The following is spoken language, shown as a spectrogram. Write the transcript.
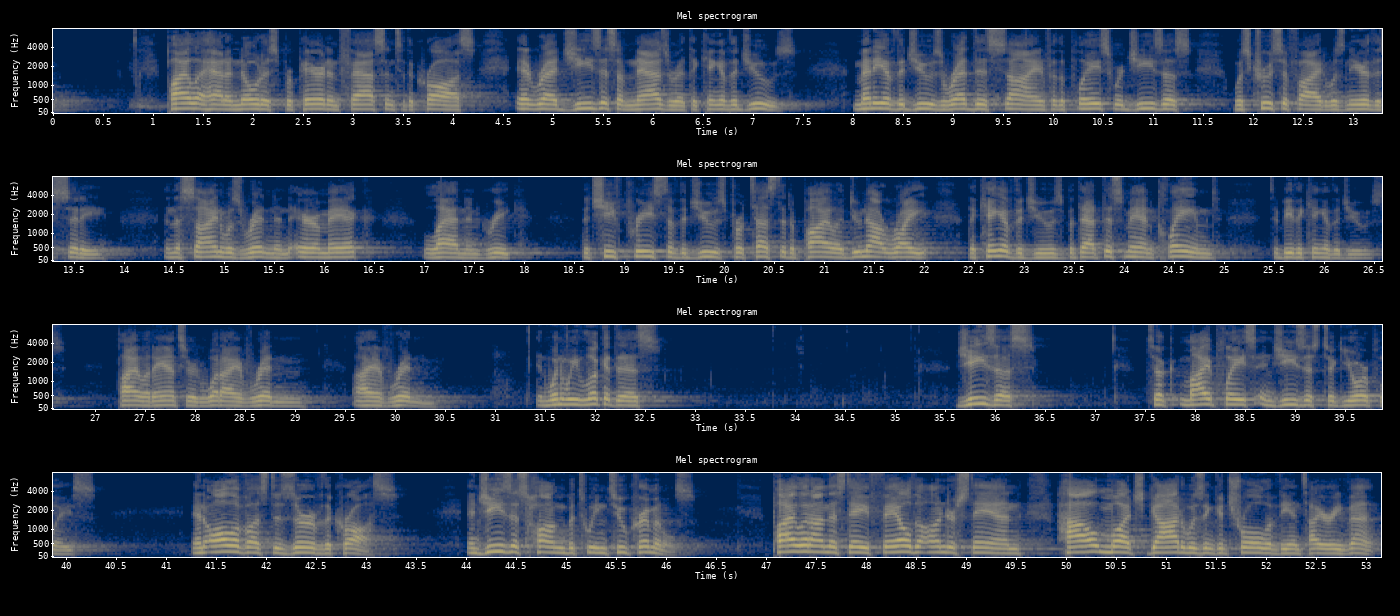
Pilate had a notice prepared and fastened to the cross it read, Jesus of Nazareth, the King of the Jews. Many of the Jews read this sign, for the place where Jesus was crucified was near the city. And the sign was written in Aramaic, Latin, and Greek. The chief priests of the Jews protested to Pilate, Do not write the King of the Jews, but that this man claimed to be the King of the Jews. Pilate answered, What I have written, I have written. And when we look at this, Jesus took my place and Jesus took your place. And all of us deserve the cross. And Jesus hung between two criminals. Pilate on this day failed to understand how much God was in control of the entire event.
